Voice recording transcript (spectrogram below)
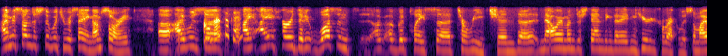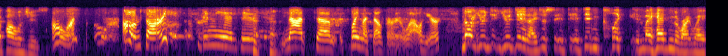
I misunderstood what you were saying. I'm sorry. Uh, I was. Oh, uh, okay. I, I had heard that it wasn't a, a good place uh, to reach, and uh, now I'm understanding that I didn't hear you correctly. So my apologies. Oh, I'm oh, I'm sorry. Didn't mean to not um, explain myself very well here. No, you you did. I just it, it didn't click in my head in the right way.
